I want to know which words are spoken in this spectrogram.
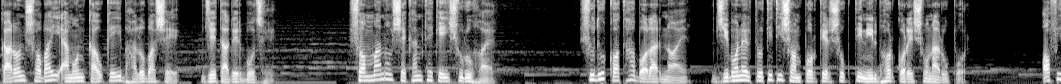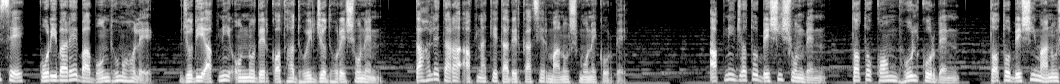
কারণ সবাই এমন কাউকেই ভালোবাসে যে তাদের বোঝে। সম্মানও সেখান থেকেই শুরু হয়। শুধু কথা বলার নয়, জীবনের প্রতিটি সম্পর্কের শক্তি নির্ভর করে শোনার উপর। অফিসে, পরিবারে বা বন্ধুমহলে যদি আপনি অন্যদের কথা ধৈর্য ধরে শোনেন, তাহলে তারা আপনাকে তাদের কাছের মানুষ মনে করবে। আপনি যত বেশি শুনবেন, তত কম ভুল করবেন তত বেশি মানুষ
